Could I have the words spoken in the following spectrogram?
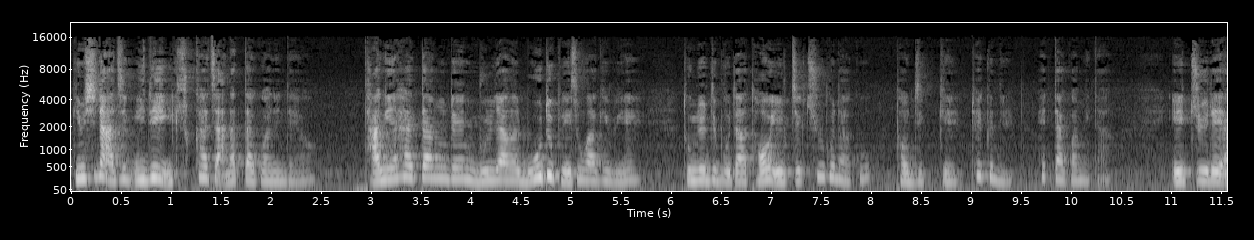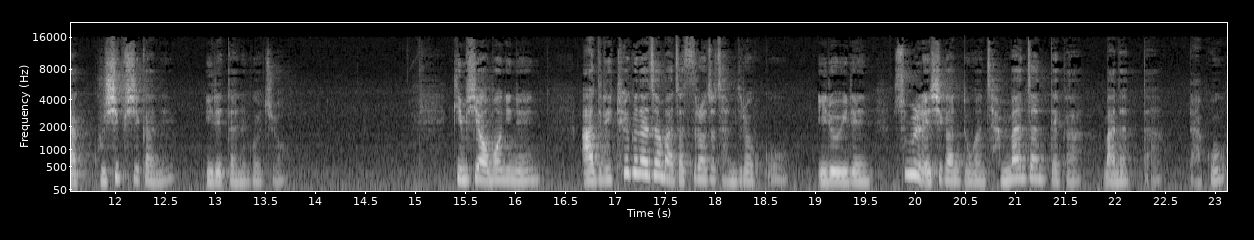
김 씨는 아직 일이 익숙하지 않았다고 하는데요. 당일 할당된 물량을 모두 배송하기 위해 동료들보다 더 일찍 출근하고 더 늦게 퇴근을 했다고 합니다. 일주일에 약 90시간을 일했다는 거죠. 김 씨 어머니는 아들이 퇴근하자마자 쓰러져 잠들었고 일요일엔 24시간 동안 잠만 잔 때가 많았다 라고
